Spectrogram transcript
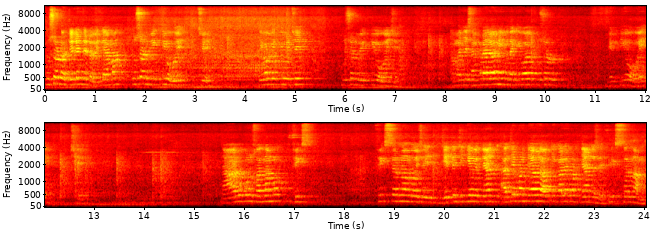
કુશળ ટેલેન્ટેડ હોય એટલે આમાં કુશળ વ્યક્તિઓ હોય છે. કેવા વ્યક્તિઓ હોય છે? કુશળ વ્યક્તિઓ હોય છે. આમાં જે સંકળાયેલા હોય ને બધા કેવા કુશળ વ્યક્તિઓ હોય છે. આ લોકોનું સરનામું ફિક્સ ફિક્સ સરનામું હોય છે. જે તે જગ્યાએ ત્યાં આજે પણ ત્યાં હોય, આવતીકાલે પણ ત્યાં જશે ફિક્સ સરનામું.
